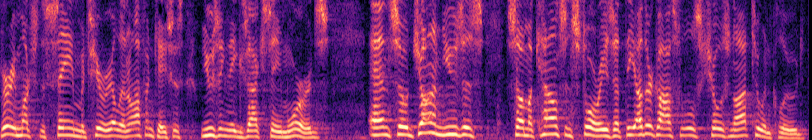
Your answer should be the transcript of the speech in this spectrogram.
very much the same material, in often cases using the exact same words. And so, John uses some accounts and stories that the other gospels chose not to include,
